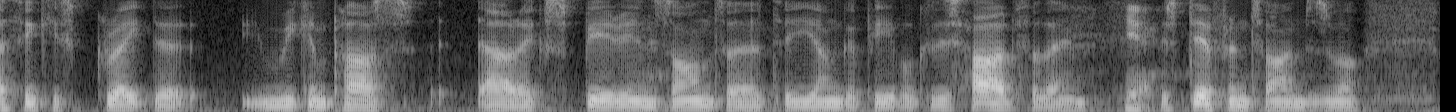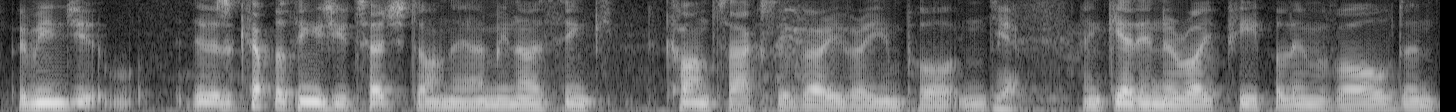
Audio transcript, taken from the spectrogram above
I think it's great that we can pass our experience on to, to younger people because it's hard for them. Yeah. It's different times as well. But, I mean, you, there was a couple of things you touched on there. I mean, I think contacts are very, very important Yeah. and getting the right people involved. And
